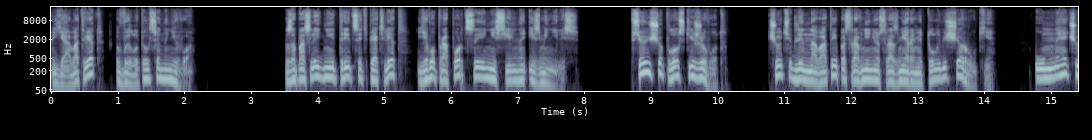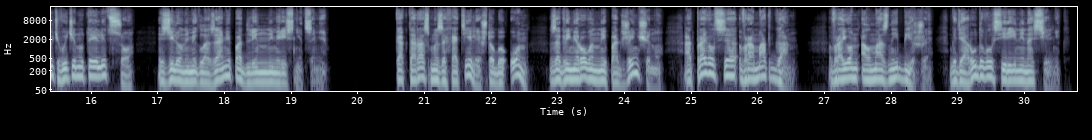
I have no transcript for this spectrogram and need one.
Я в ответ вылупился на него. За последние 35 лет его пропорции не сильно изменились. Все еще плоский живот, чуть длинноватые по сравнению с размерами туловища руки, умное, чуть вытянутое лицо с зелеными глазами под длинными ресницами. Как-то раз мы захотели, чтобы он, загримированный под женщину, отправился в Рамат-Ган, в район Алмазной биржи, где орудовал серийный насильник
